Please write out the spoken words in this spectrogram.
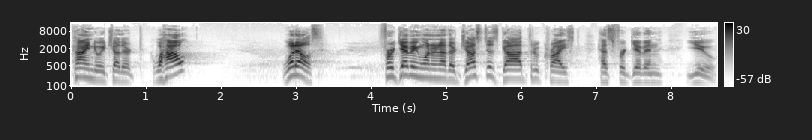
kind to each other. Well, how? What else? Forgiving one another, just as God through Christ has forgiven you.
